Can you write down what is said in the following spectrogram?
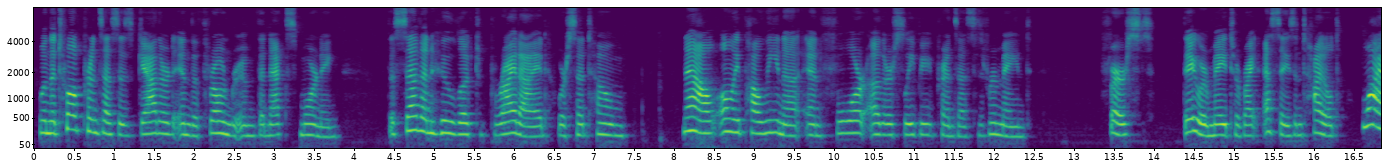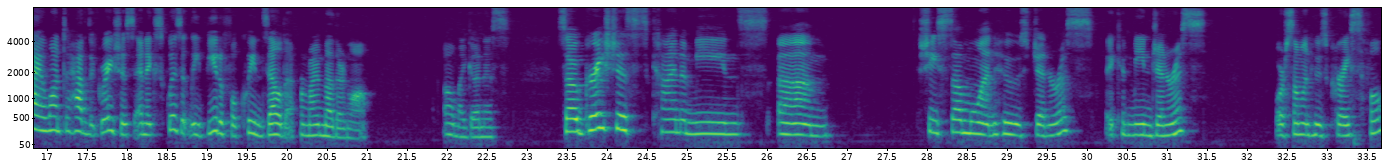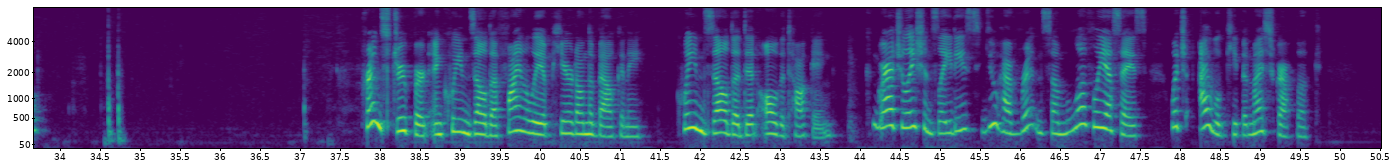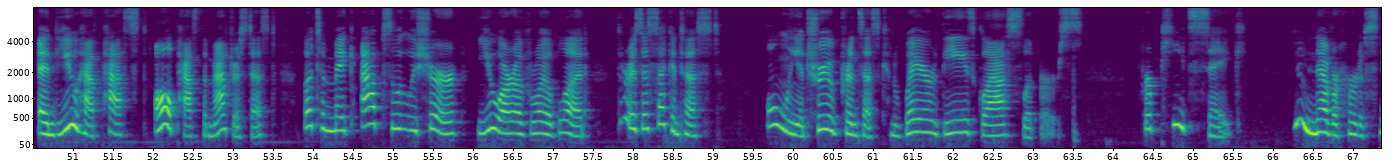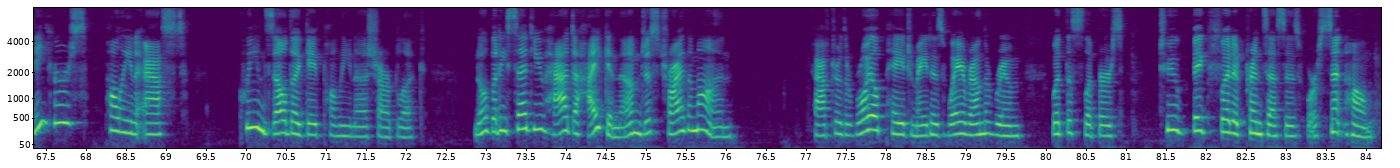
When the twelve princesses gathered in the throne room the next morning, the seven who looked bright eyed were sent home. Now only Paulina and four other sleepy princesses remained. First, they were made to write essays entitled Why I Want to Have the Gracious and Exquisitely Beautiful Queen Zelda for My Mother in Law. Oh my goodness. So, gracious kind of means um, she's someone who's generous. It can mean generous, or someone who's graceful. Prince Drupert and Queen Zelda finally appeared on the balcony. Queen Zelda did all the talking. Congratulations, ladies! You have written some lovely essays, which I will keep in my scrapbook. And you have passed all passed the mattress test, but to make absolutely sure you are of royal blood, there is a second test. Only a true princess can wear these glass slippers. For Pete's sake, you never heard of sneakers? Paulina asked. Queen Zelda gave Paulina a sharp look. Nobody said you had to hike in them, just try them on. After the royal page made his way around the room with the slippers, two big footed princesses were sent home.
